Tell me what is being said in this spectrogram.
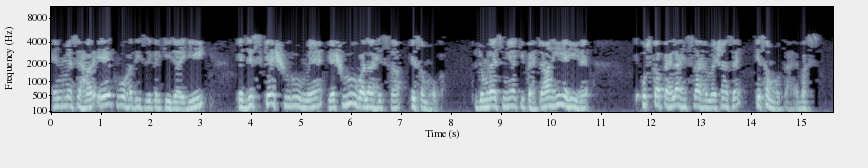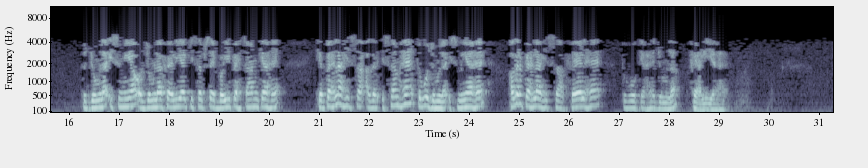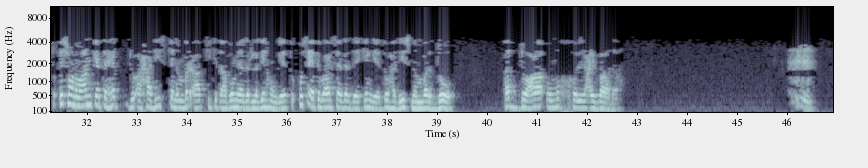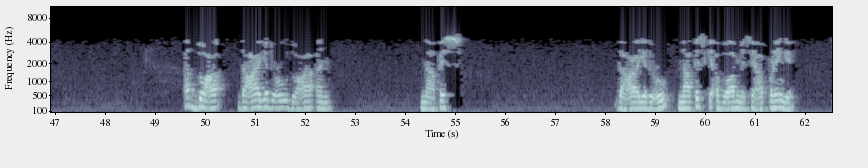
ان میں سے ہر ایک وہ حدیث ذکر کی جائے گی کہ جس کے شروع میں یا شروع والا حصہ اسم ہوگا۔ تو جملہ اسمیہ کی پہچان ہی یہی ہے کہ اس کا پہلا حصہ ہمیشہ سے اسم ہوتا ہے، بس۔ تو جملہ اسمیہ اور جملہ فعلیہ کی سب سے بڑی پہچان کیا ہے؟ کہ پہلا حصہ اگر اسم ہے تو وہ جملہ اسمیہ ہے، اگر پہلا حصہ فعل ہے تو وہ کیا ہے؟ جملہ فعلیہ ہے۔ تو اس عنوان کے تحت جو احادیث کے نمبر آپ کی کتابوں میں اگر لگے ہوں گے، تو اس اعتبار سے اگر دیکھیں گے تو حدیث نمبر دو، الدعاء مخ العبادہ۔ الدعاء دعا يدعو دعاء ناقص. دعا يدعو ناقص کے ابواب میں سے آپ پڑھیں گے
